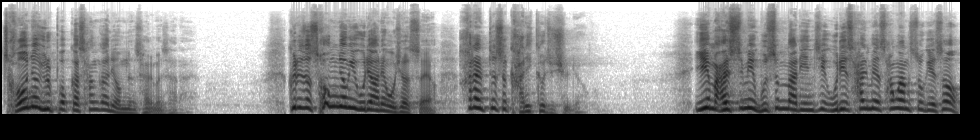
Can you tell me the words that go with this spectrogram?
전혀 율법과 상관이 없는 삶을 살아요. 그래서 성령이 우리 안에 오셨어요. 하나님 뜻을 가르쳐 주시려고. 이 말씀이 무슨 말인지 우리 삶의 상황 속에서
